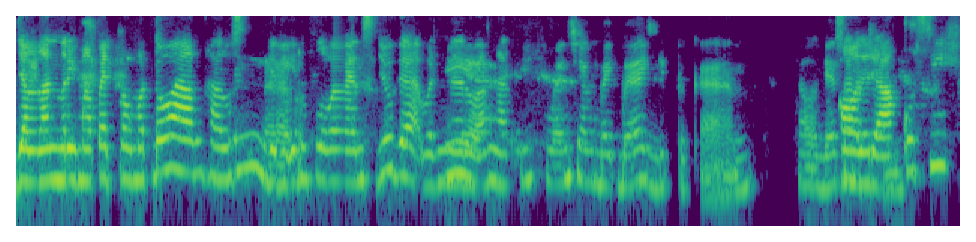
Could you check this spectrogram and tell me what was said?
jangan nerima pet promote doang harus Bener. jadi influence juga bener Iya, banget influence yang baik-baik gitu kan. Kalau kalau dari aku sih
